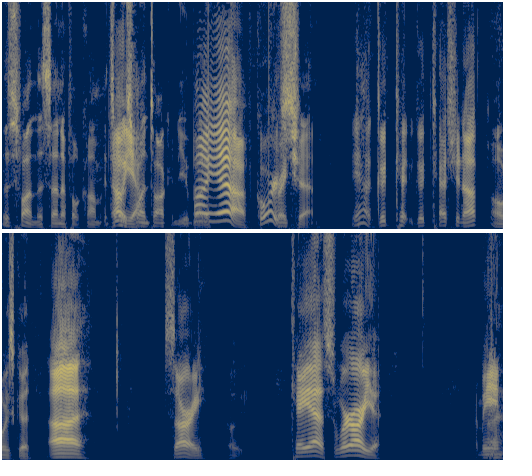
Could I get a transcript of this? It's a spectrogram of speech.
This is fun. This NFL comment. It's Oh, always yeah. fun talking to you, Oh yeah, of course. Great chat. Yeah, good, ca- good catching up. Always good. Uh, sorry, Oh, KS, where are you? I mean,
